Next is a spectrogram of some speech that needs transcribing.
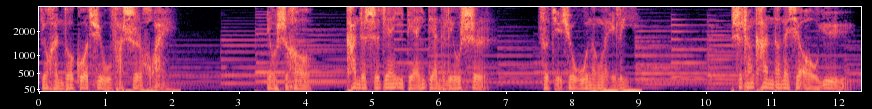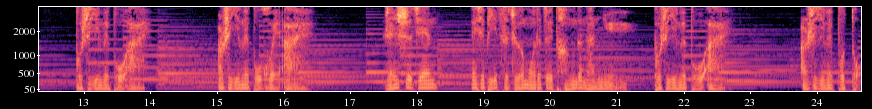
有很多过去无法释怀；有时候，看着时间一点一点的流逝，自己却无能为力。时常看到那些偶遇，不是因为不爱，而是因为不会爱。人世间，那些彼此折磨的最疼的男女，不是因为不爱，而是因为不懂。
